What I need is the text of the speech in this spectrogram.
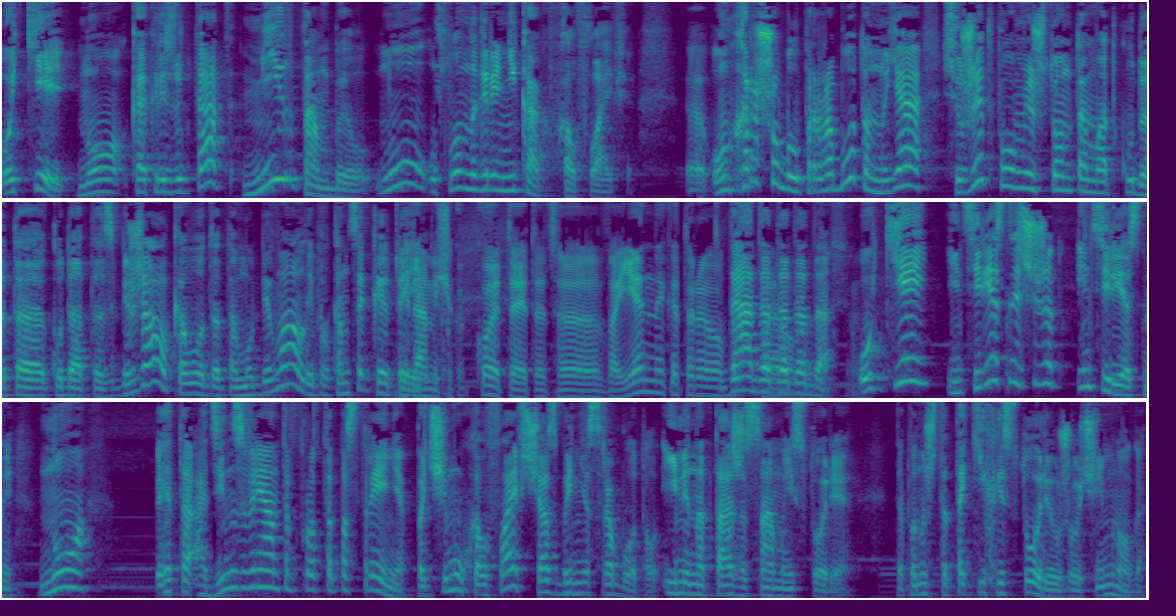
Окей, но как результат мир там был, ну, условно говоря, не как в Half-Life. Э, Он хорошо был проработан, но я сюжет помню, что он там откуда-то куда-то сбежал, кого-то там убивал, и по конце какой-то... И там еще какой-то этот э, военный, который его Да, да, да, да, да. Окей, интересный сюжет, интересный, но это один из вариантов просто построения. Почему Half-Life сейчас бы не сработал? Именно та же самая история. Да потому что таких историй уже очень много.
